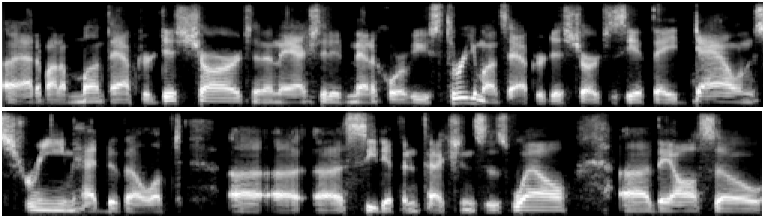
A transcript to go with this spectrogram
uh, at about a month after discharge. And then they actually did medical reviews three months after discharge to see if they downstream had developed uh, uh, uh C. diff infections as well. They also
